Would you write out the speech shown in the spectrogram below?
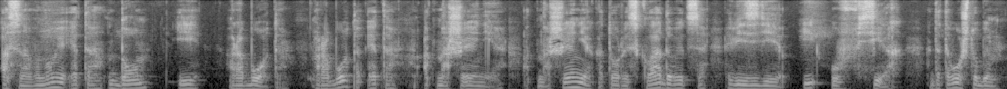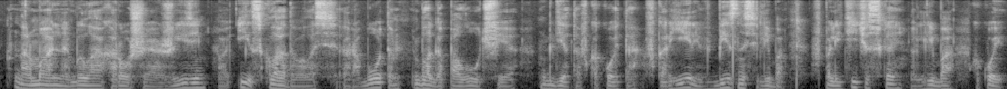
основное это дом и работа. Работа – это отношения. Отношения, которые складываются везде и у всех. Для того, чтобы нормальная была хорошая жизнь и складывалась работа, благополучие где-то в какой-то в карьере, в бизнесе, либо в политической, либо в какой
